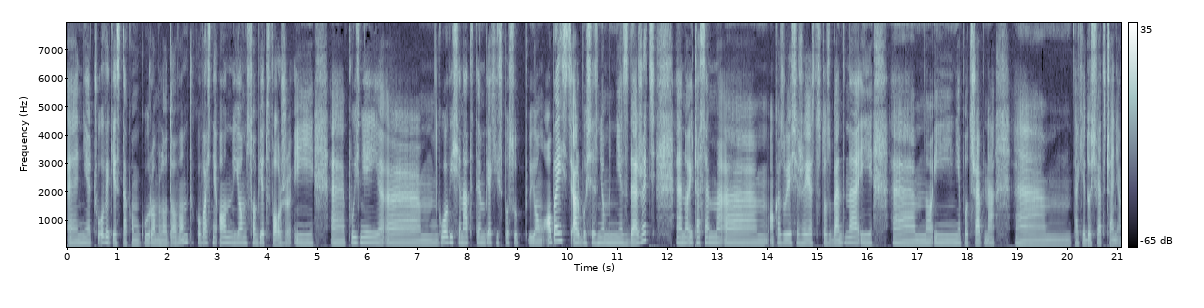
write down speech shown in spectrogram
e, nie człowiek jest taką górą lodową, tylko właśnie on ją sobie tworzy i później głowi się nad tym, w jaki sposób ją obejść albo się z nią nie zderzyć. No i czasem okazuje się, że jest to zbędne i, no i niepotrzebne takie doświadczenie.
